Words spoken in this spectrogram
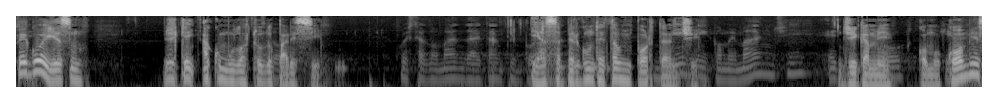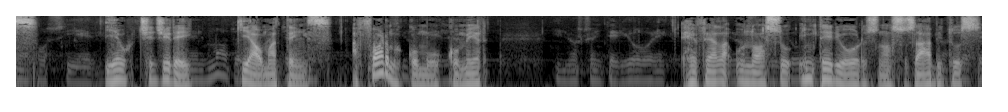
o egoísmo de quem acumula tudo para si. E essa pergunta é tão importante. Diga-me como comes, e eu te direi que alma tens. A forma como comer revela o nosso interior, os nossos hábitos,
